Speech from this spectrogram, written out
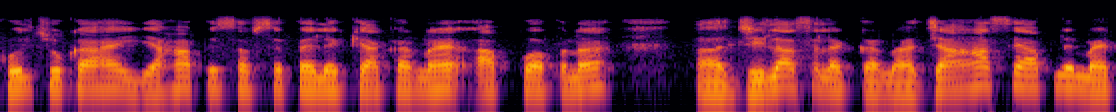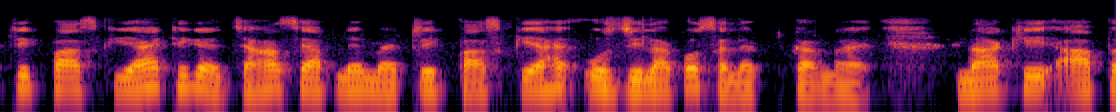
खुल चुका है। यहाँ पे सबसे पहले क्या करना है, आपको अपना जिला सेलेक्ट करना है। जहाँ से आपने मैट्रिक पास किया है, ठीक है, जहाँ से आपने मैट्रिक पास किया है, उस जिला को सेलेक्ट करना है। ना कि आप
